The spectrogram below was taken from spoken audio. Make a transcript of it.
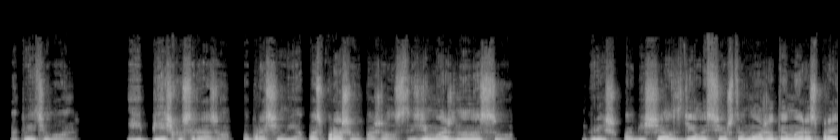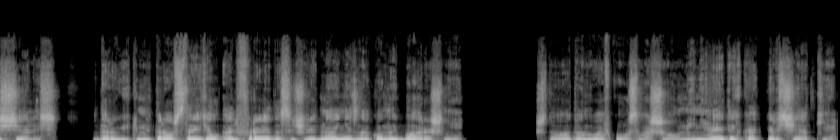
— ответил он. «И печку сразу», — попросил я. «Поспрашивай, пожалуйста, зима же на носу». Гриш пообещал сделать все, что может, и мы распрощались. В дороге к метро встретил Альфреда с очередной незнакомой барышней. Что-то он во вкус вошел, меняет их как перчатки.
